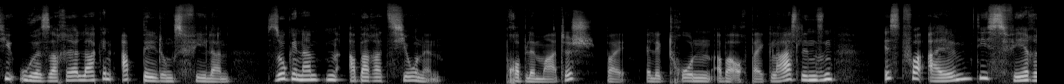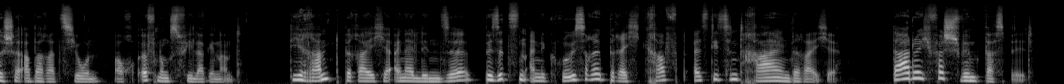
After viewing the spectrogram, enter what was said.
Die Ursache lag in Abbildungsfehlern, sogenannten Aberrationen. Problematisch, bei Elektronen, aber auch bei Glaslinsen, ist vor allem die sphärische Aberration, auch Öffnungsfehler genannt. Die Randbereiche einer Linse besitzen eine größere Brechkraft als die zentralen Bereiche. Dadurch verschwimmt das Bild.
